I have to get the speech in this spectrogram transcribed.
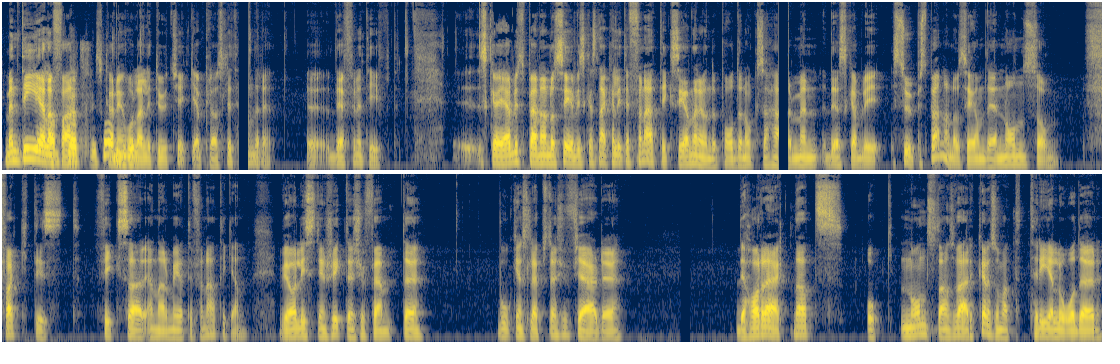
Men det i alla ja, fall ska ni hålla lite utkik. Ja, plötsligt händer det. Eh, definitivt. Eh, ska jävligt spännande att se. Vi ska snacka lite Fnatic senare under podden också här, men det ska bli superspännande att se om det är någon som faktiskt fixar en armé till Fnaticen. Vi har listinskick den 25. Boken släpps den 24. Det har räknats och någonstans verkar det som att tre lådor,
